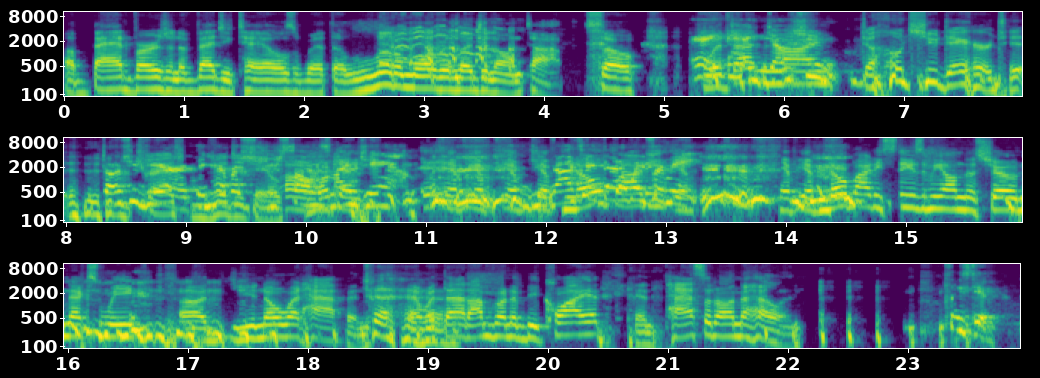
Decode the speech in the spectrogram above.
a bad version of Veggie Tales with a little more religion on top. So, hey, with that hey, don't mind, you don't you dare! To, don't you dare! The Hairbrush song is my jam. If, if, if, if nobody, if, if, if, nobody sees me on the show next week, uh, you know what happened. And with that, I'm going to be quiet and pass it on to Helen. Please do.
